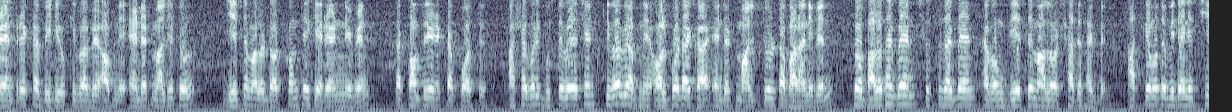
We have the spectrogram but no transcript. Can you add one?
রেন্টের একটা ভিডিও কীভাবে আপনি Android multitool GSM Alo dot com থেকে রেন্ট নেবেন। তার কমপ্লিট একটা প্রসেস আশা করি বুঝতে পেরেছেন কীভাবে আপনি অল্প টাকা অ্যান্ড্রয়েড মাল্টিটুলটা বাড়া নেবেন। সো ভালো থাকবেন, সুস্থ থাকবেন এবং জিএসএম আলোর সাথে থাকবেন। আজকের মতো বিদায় নিচ্ছি।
